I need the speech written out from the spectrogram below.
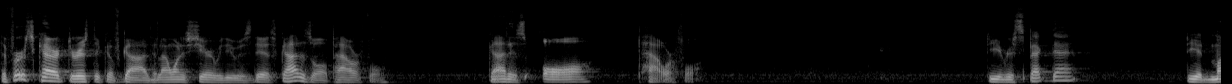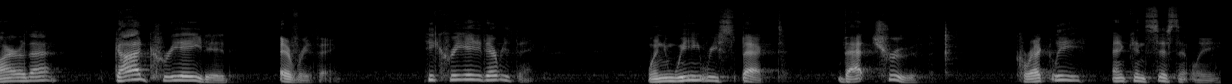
The first characteristic of God that I want to share with you is this God is all powerful. God is all powerful. Do you respect that? Do you admire that? God created everything. He created everything. When we respect that truth correctly and consistently,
